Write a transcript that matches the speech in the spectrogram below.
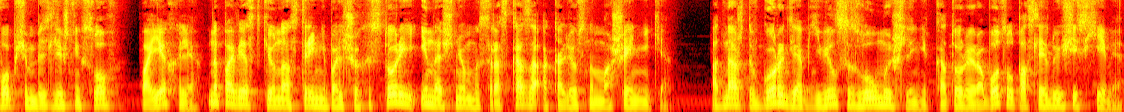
В общем, без лишних слов, поехали. На повестке у нас три небольших историй, и начнем мы с рассказа о колесном мошеннике. Однажды в городе объявился злоумышленник, который работал по следующей схеме.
